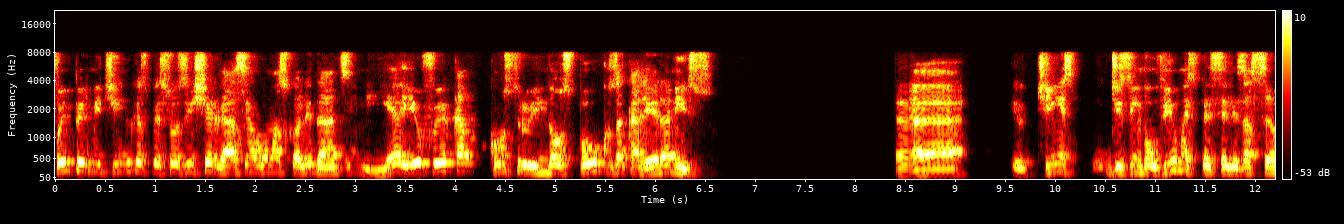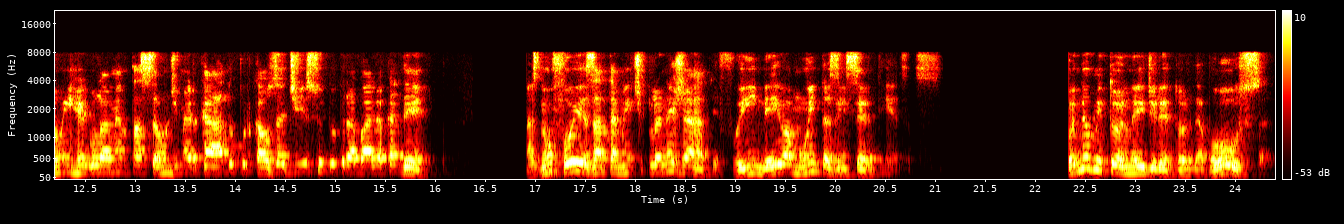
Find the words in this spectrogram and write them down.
foi permitindo que as pessoas enxergassem algumas qualidades em mim. E aí eu fui construindo aos poucos a carreira nisso. É, eu tinha desenvolvi uma especialização em regulamentação de mercado por causa disso do trabalho acadêmico. Mas não foi exatamente planejado, foi em meio a muitas incertezas. Quando eu me tornei diretor da bolsa,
